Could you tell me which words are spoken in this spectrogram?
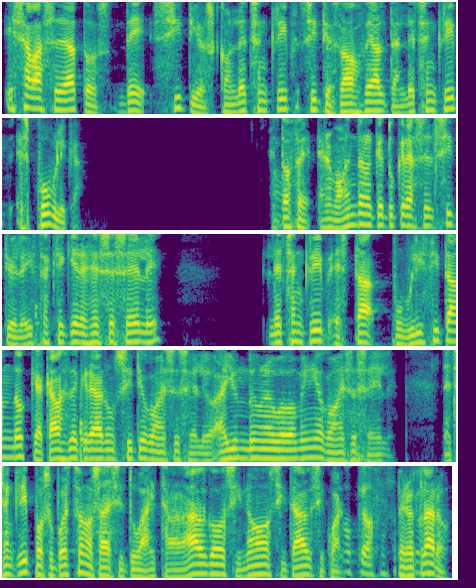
esa base de datos de sitios con Let's Encrypt, sitios dados de alta en Let's Encrypt, es pública. Entonces, en el momento en el que tú creas el sitio y le dices que quieres SSL, Let's Encrypt está publicitando que acabas de crear un sitio con SSL. Hay un nuevo dominio con SSL. Let's Encrypt, por supuesto, no sabe si tú vas a instalar algo, si no, si tal, si cual. Pero claro,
